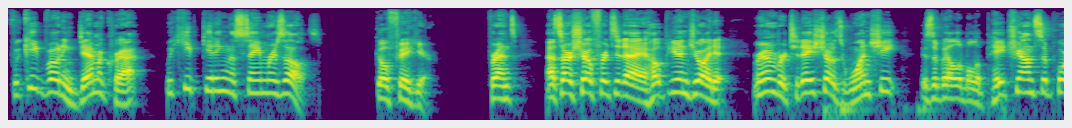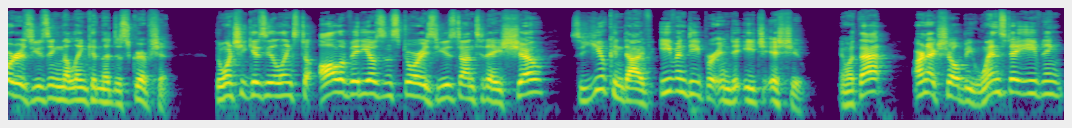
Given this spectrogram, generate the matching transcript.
if we keep voting Democrat, we keep getting the same results. Go figure. Friends, that's our show for today. I hope you enjoyed it. Remember, today's show's one sheet is available to Patreon supporters using the link in the description. The one sheet gives you the links to all the videos and stories used on today's show so you can dive even deeper into each issue. And with that, our next show will be Wednesday evening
